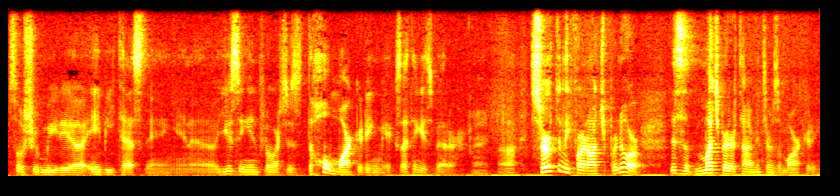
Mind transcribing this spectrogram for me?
social media, A/B testing, you know, using influencers, the whole marketing mix. I think is better. Right. Uh, certainly for an entrepreneur, this is a much better time in terms of marketing,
